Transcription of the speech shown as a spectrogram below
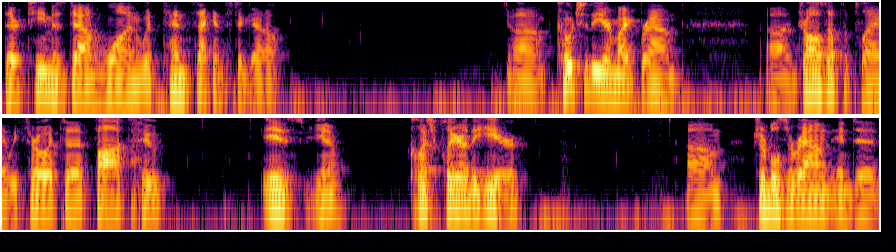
their team is down one with 10 seconds to go. Uh, Coach of the year, Mike Brown, uh, draws up the play. We throw it to Fox, who is, you know, clutch player of the year. Um, dribbles around into,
